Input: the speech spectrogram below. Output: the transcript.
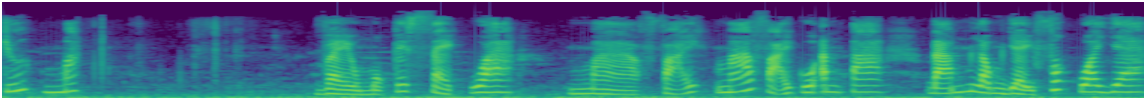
trước mắt. Vèo một cái sẹt qua, mà phải má phải của anh ta, đám lông dày phất qua da,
